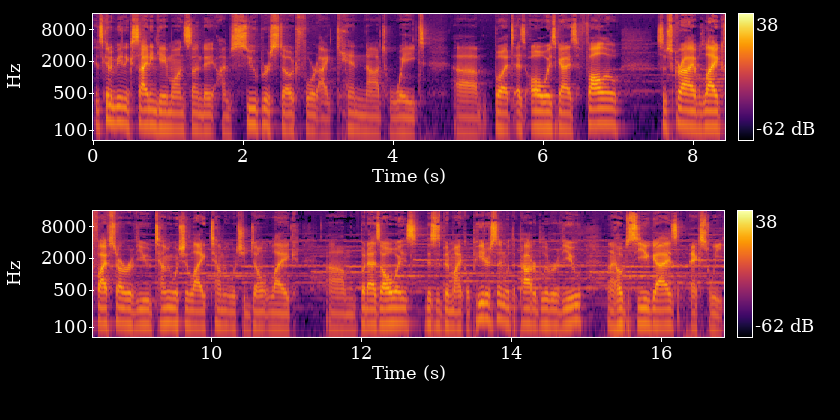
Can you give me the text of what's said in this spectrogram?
it's going to be an exciting game on Sunday. I'm super stoked for it. I cannot wait. Um, but as always, guys, follow, subscribe, like, five star review. Tell me what you like, tell me what you don't like. Um, but as always, this has been Michael Peterson with the Powder Blue Review, and I hope to see you guys next week.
